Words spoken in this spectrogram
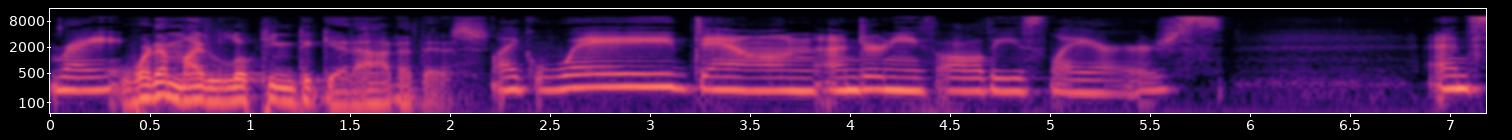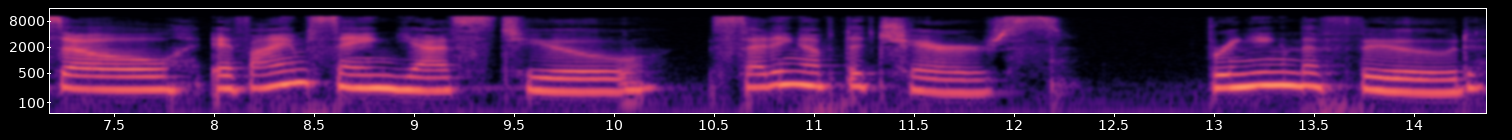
right? What am I looking to get out of this? like way down underneath all these layers. And so, if I'm saying yes to setting up the chairs, bringing the food,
